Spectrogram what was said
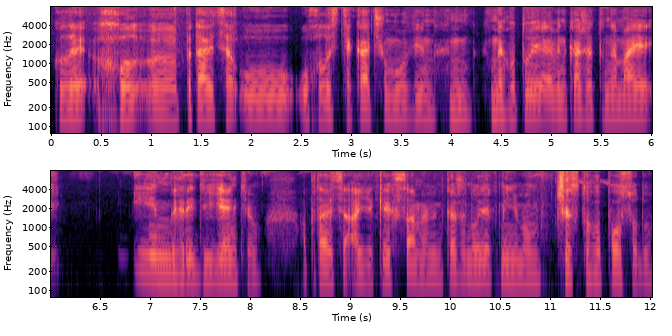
коли хол... е, питаються у... у холостяка, чому він не готує, а він каже, то немає інгредієнтів. А питаються, а яких саме? Він каже, ну як мінімум чистого посуду.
